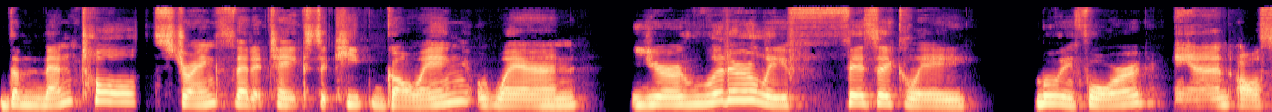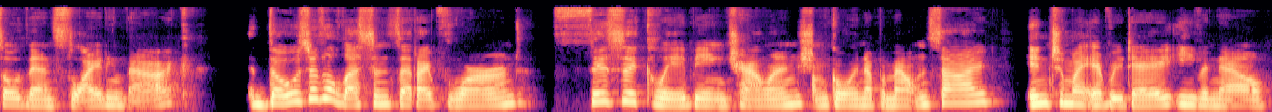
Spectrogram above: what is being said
the mental strength that it takes to keep going when you're literally physically moving forward and also then sliding back. Those are the lessons that I've learned physically being challenged. I'm going up a mountainside into my everyday, even now,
